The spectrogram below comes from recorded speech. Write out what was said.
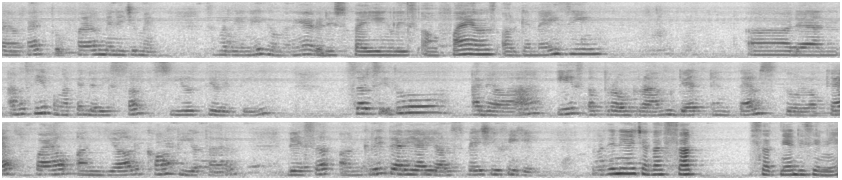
related to file management. Seperti ini gambarnya ada displaying list of files organizing Uh, dan apa sih pengertian dari search utility? Search itu adalah is a program that attempts to locate file on your computer based on criteria your specific. Seperti ini ya contoh search searchnya di sini.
